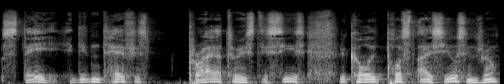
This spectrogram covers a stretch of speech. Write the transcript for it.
stay. He didn't have his prior to his disease. We call it post-ICU syndrome.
